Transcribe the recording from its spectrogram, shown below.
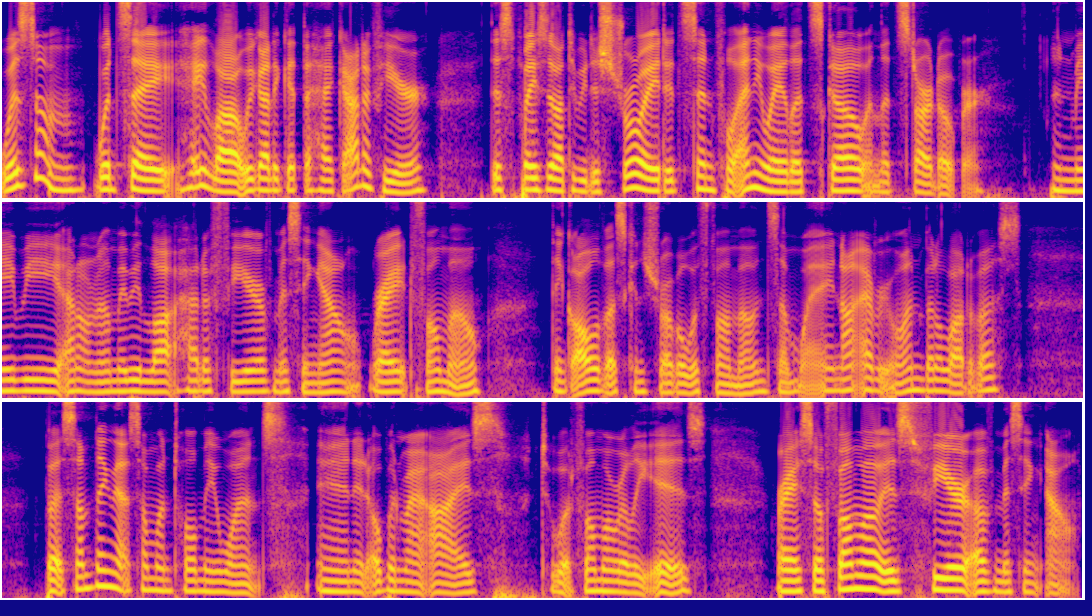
Wisdom would say, "Hey Lot, we got to get the heck out of here. This place is about to be destroyed. It's sinful anyway. Let's go and let's start over." And maybe, I don't know, maybe Lot had a fear of missing out, right? FOMO. Think all of us can struggle with FOMO in some way. Not everyone, but a lot of us. But something that someone told me once, and it opened my eyes to what FOMO really is, right? So, FOMO is fear of missing out.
